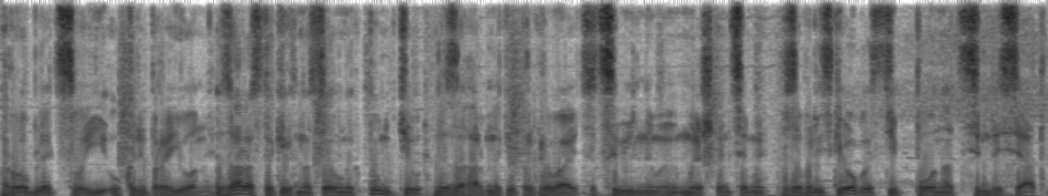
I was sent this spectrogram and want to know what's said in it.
роблять свої укріпрайони. Зараз таких населених пунктів, де загарбники прикриваються цивільними мешканцями, в Запорізькій області понад 70.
